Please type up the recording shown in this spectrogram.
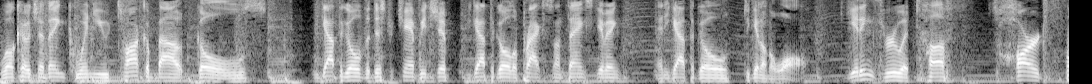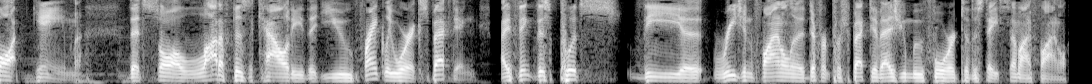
Well, Coach, I think when you talk about goals, you got the goal of the district championship, you got the goal of practice on Thanksgiving, and you got the goal to get on the wall. Getting through a tough, hard fought game that saw a lot of physicality that you frankly were expecting. I think this puts the uh, region final in a different perspective as you move forward to the state semifinal.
